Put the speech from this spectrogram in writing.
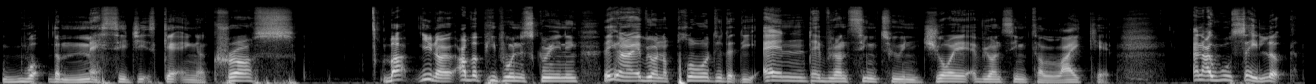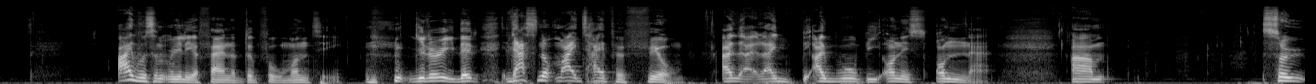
what the message it's getting across. But you know, other people in the screening, you know, everyone applauded at the end. Everyone seemed to enjoy it. Everyone seemed to like it. And I will say, look, I wasn't really a fan of the Full Monty. you know, that's not my type of film. I, I, I will be honest on that. Um. So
